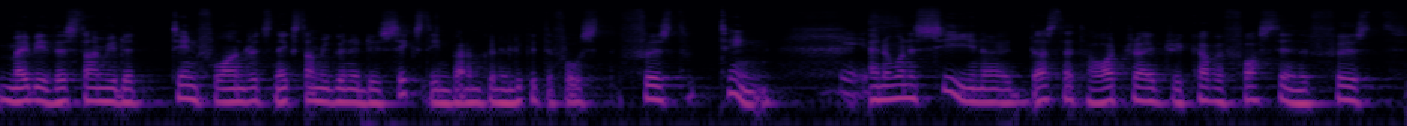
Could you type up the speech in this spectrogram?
Maybe this time you did 10 400s, next time you're going to do 16, but I'm going to look at the first first 10 Yes. And I want to see, you know, does that heart rate recover faster in the first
